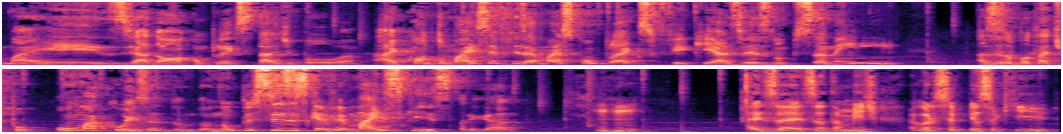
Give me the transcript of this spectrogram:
Mas já dá uma complexidade boa. Aí quanto mais você fizer, mais complexo fica. E às vezes não precisa nem. Às vezes eu botar, tipo, uma coisa. Não, não precisa escrever mais que isso, tá ligado? Uhum. É, exa- exatamente. Agora você pensa que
